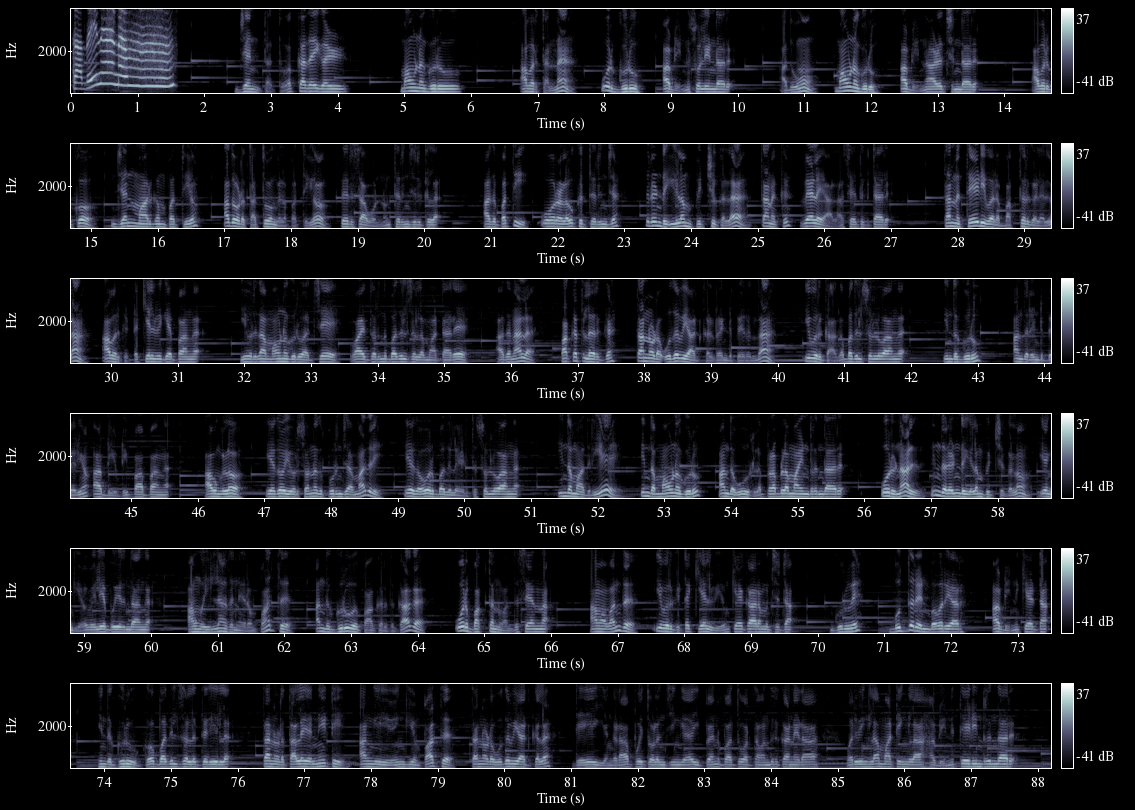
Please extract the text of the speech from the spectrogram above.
கதை நேரம் ஜென் தத்துவ கதைகள். மௌனகுரு. அவர் தன்னை ஒரு குரு அப்படின்னு சொல்லிண்டாரு. அதுவும் மௌனகுரு அப்படின்னு அழைச்சிண்டாரு. அவருக்கோ ஜென் மார்க்கம் பற்றியோ அதோட தத்துவங்களை பற்றியோ பெருசாக ஒன்றும் தெரிஞ்சிருக்கல. அதை பற்றி ஓரளவுக்கு தெரிஞ்ச ரெண்டு இளம் பிச்சுக்களை தனக்கு வேலையாளாக சேர்த்துக்கிட்டாரு. தன்னை தேடி வர பக்தர்கள் எல்லாம் அவர்கிட்ட கேள்வி கேட்பாங்க. இவர் தான் மௌனகுரு ஆச்சே வாய் திறந்து பதில் சொல்ல மாட்டாரு. அதனால் பக்கத்தில் இருக்க தன்னோட உதவி ஆட்கள் ரெண்டு பேரும் தான் இவருக்காக பதில் சொல்லுவாங்க. இந்த குரு அந்த ரெண்டு பேரையும் அப்படி இப்படி பார்ப்பாங்க. அவங்களோ ஏதோ இவர் சொன்னது புரிஞ்ச மாதிரி ஏதோ ஒரு பதிலை எடுத்து சொல்லுவாங்க. இந்த மாதிரியே இந்த மௌனகுரு அந்த ஊரில் பிரபலமாயின்னு இருந்தாரு ஒரு நாள் இந்த ரெண்டு இளம் பிச்சுகளும் எங்கேயோ வெளியே போயிருந்தாங்க. அவங்க இல்லாத நேரம் பார்த்து அந்த குருவை பார்க்கறதுக்காக ஒரு பக்தன் வந்து சேர்ந்தான். அவன் வந்து இவர்கிட்ட கேள்வியும் கேட்க ஆரம்பிச்சிட்டான். குருவே புத்தர் என்பவர் யார்? அப்படின்னு கேட்டான். இந்த குருவுக்கோ பதில் சொல்ல தெரியல. தன்னோட தலையை நீட்டி அங்கேயும் இங்கேயும் பார்த்து தன்னோட உதவி ஆட்களை டேய் எங்கடா போய் தொலைஞ்சிங்க? இப்பன்னு பார்த்து ஒருத்தன் வந்திருக்கானேடா. வருவீங்களா மாட்டீங்களா அப்படின்னு தேடின்னு இருந்தார்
